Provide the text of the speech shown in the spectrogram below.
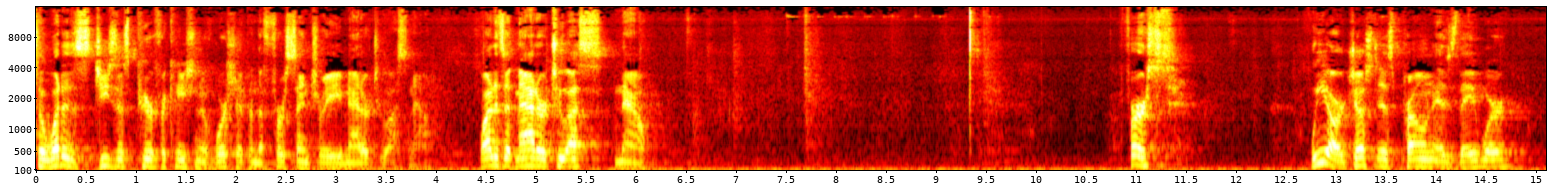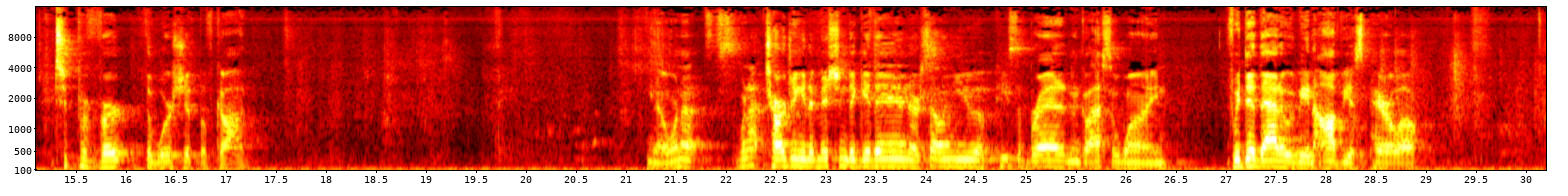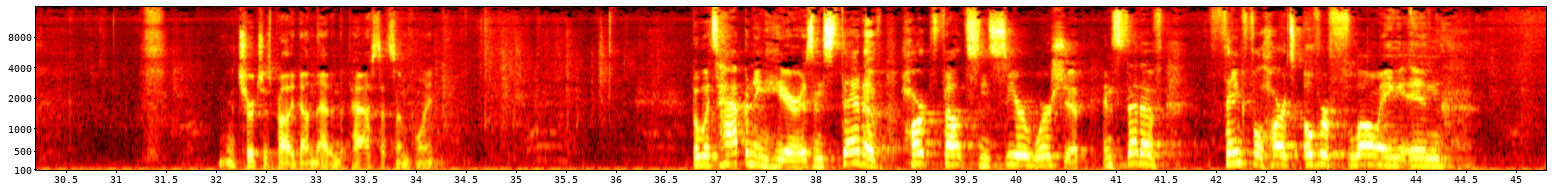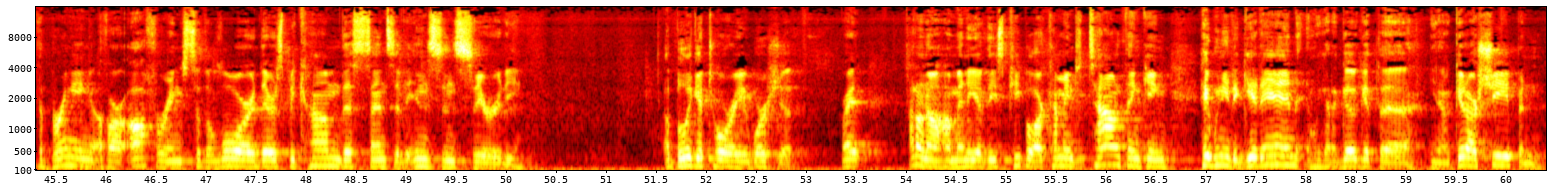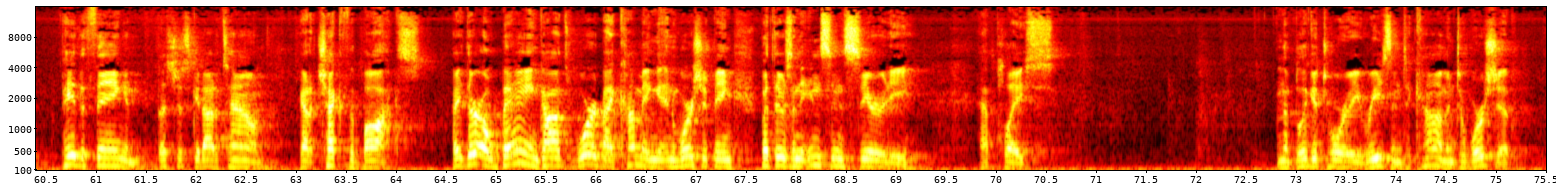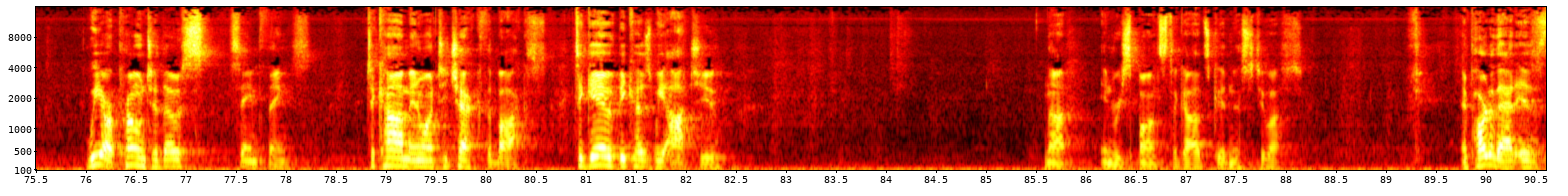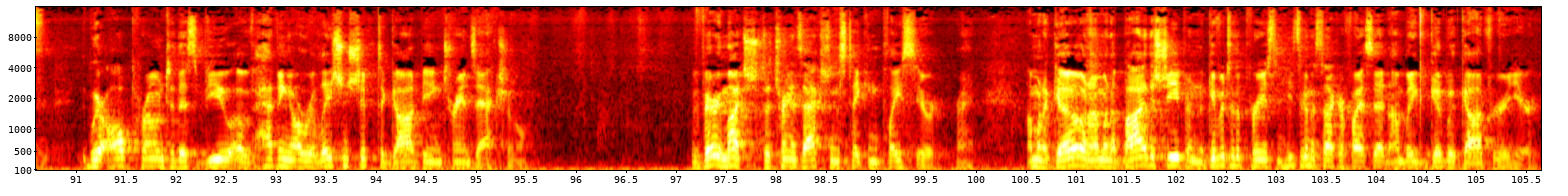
So, what does Jesus' purification of worship in the first century matter to us now? Why does it matter to us now? First, we are just as prone as they were to pervert the worship of God. You know, we're not, we're not charging an admission to get in or selling you a piece of bread and a glass of wine. If we did that, it would be an obvious parallel. The church has probably done that in the past at some point. But what's happening here is instead of heartfelt, sincere worship, instead of thankful hearts overflowing in the bringing of our offerings to the Lord, there's become this sense of insincerity, obligatory worship, right? I don't know how many of these people are coming to town thinking, hey, we need to get in and we got to go get the, you know, get our sheep and pay the thing and let's just get out of town. Got to check the box. Right? They're obeying God's word by coming and worshiping, but there's an insincerity at place. an obligatory reason to come and to worship, we are prone to those same things. To come and want to check the box, to give because we ought to, not in response to God's goodness to us. And part of that is we're all prone to this view of having our relationship to God being transactional. Very much the transaction is taking place here, right? I'm going to go and I'm going to buy the sheep and give it to the priest, and he's going to sacrifice it, and I'm going to be good with God for a year.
